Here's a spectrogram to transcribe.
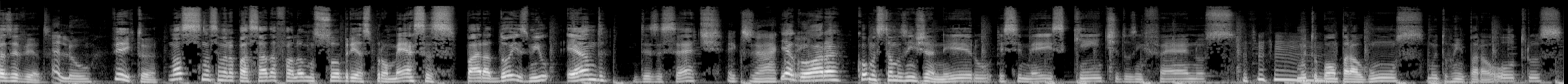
Azevedo. Hello. Victor, nós na semana passada falamos sobre as promessas para 2017. Exactly. E agora, como estamos em janeiro, esse mês quente dos infernos, muito bom para alguns, muito ruim para outros.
